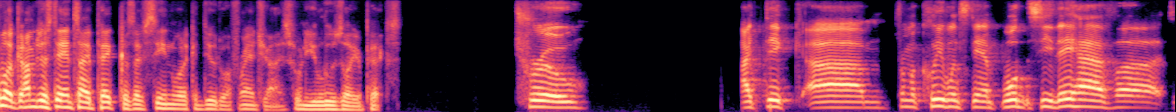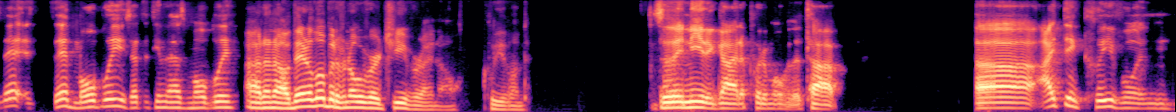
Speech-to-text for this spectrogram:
Look, I'm just anti-pick because I've seen what it can do to a franchise when you lose all your picks. True. I think um, from a Cleveland standpoint, well, see, they have uh, they they have Mobley. Is that the team that has Mobley? I don't know. They're a little bit of an overachiever. I know Cleveland. So they need a guy to put him over the top. Uh, I think Cleveland.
